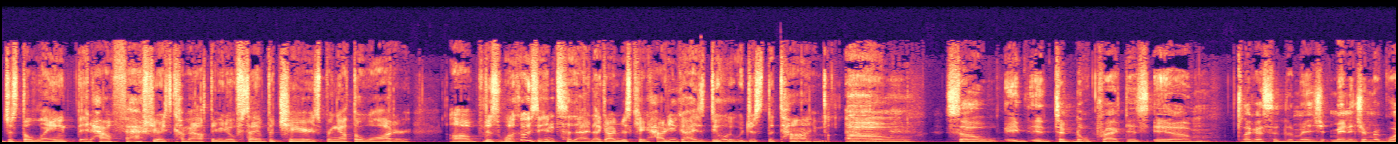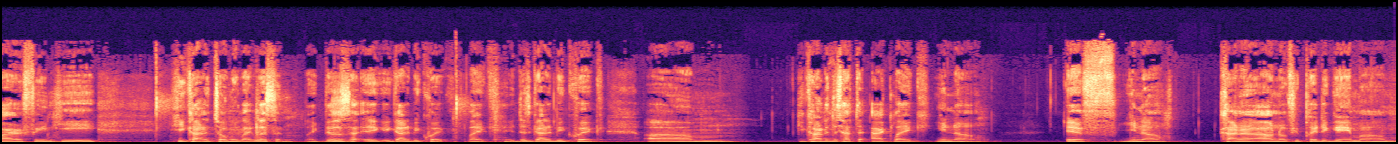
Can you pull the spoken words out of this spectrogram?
just the length and how fast you guys come out there, you know, set up the chairs, bring out the water. Uh, just what goes into that? Like, I'm just curious, how do you guys do it with just the time? Um, so it, it took no practice. Um, like I said, the manager, manager McGuire Fiend, he he kind of told me like, listen, like this is it, it got to be quick. Like it just got to be quick. Um, you kind of just have to act like you know, if you know, kind of I don't know if you played the game um,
